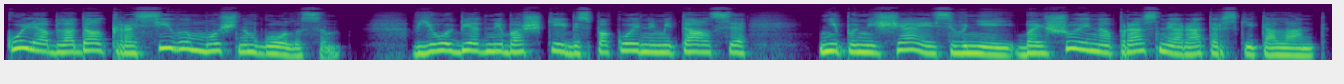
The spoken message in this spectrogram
Коля обладал красивым мощным голосом. В его бедной башке беспокойно метался не помещаясь в ней, большой и напрасный ораторский талант.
